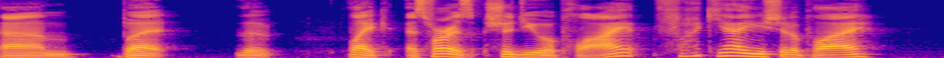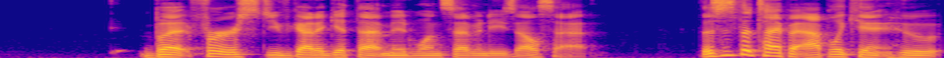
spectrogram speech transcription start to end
Um but the like as far as should you apply? Fuck yeah, you should apply. But first, you've got to get that mid 170s LSAT. This is the type of applicant who,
